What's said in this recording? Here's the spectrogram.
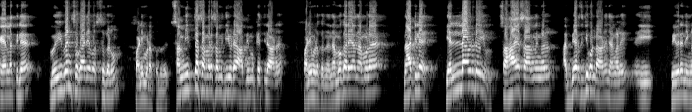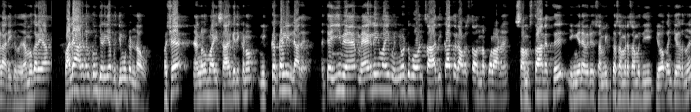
കേരളത്തിലെ മുഴുവൻ സ്വകാര്യ ബസ്സുകളും പണിമുടക്കുന്നത്. സംയുക്ത സമരസമിതിയുടെ ആഭിമുഖ്യത്തിലാണ് പണിമുടക്കുന്നത്. നമുക്കറിയാം നമ്മളെ നാട്ടിലെ എല്ലാവരുടെയും സഹായ സഹകരണങ്ങൾ അഭ്യർത്ഥിച്ചുകൊണ്ടാണ് ഞങ്ങൾ ഈ വിവരം നിങ്ങളെ അറിയിക്കുന്നത്. നമുക്കറിയാം പല ആളുകൾക്കും ചെറിയ ബുദ്ധിമുട്ടുണ്ടാവും. പക്ഷെ ഞങ്ങളുമായി സഹകരിക്കണം. നിക്കക്കള്ളില്ലാതെ എന്നുവെച്ചാൽ ഈ മേഖലയുമായി മുന്നോട്ട് പോകാൻ സാധിക്കാത്ത ഒരു അവസ്ഥ വന്നപ്പോഴാണ് സംസ്ഥാനത്ത് ഇങ്ങനെ ഒരു സംയുക്ത സമരസമിതി യോഗം ചേർന്ന്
